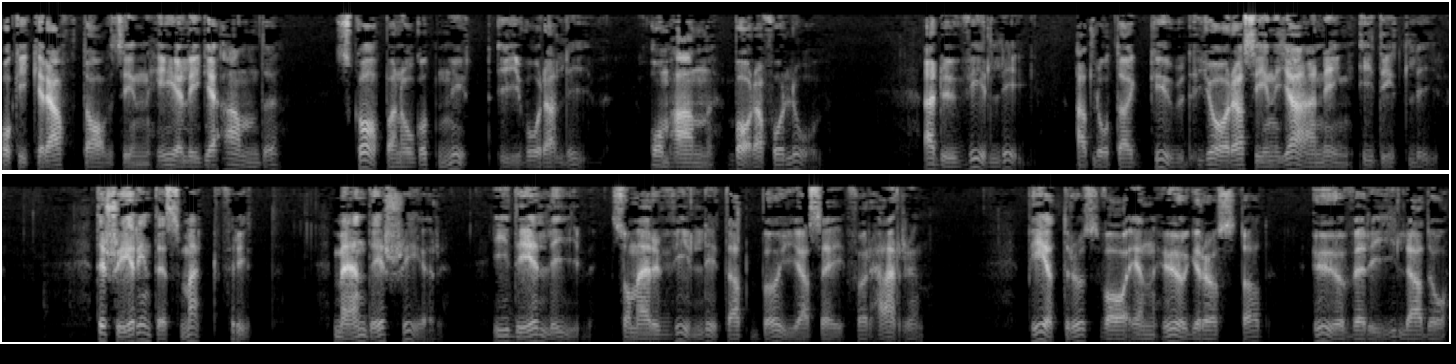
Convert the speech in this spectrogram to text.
och i kraft av sin helige ande skapa något nytt i våra liv om han bara får lov. Är du villig att låta Gud göra sin gärning i ditt liv? Det sker inte smärtfritt, men det sker i det liv som är villigt att böja sig för Herren. Petrus var en högröstad, överilad och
